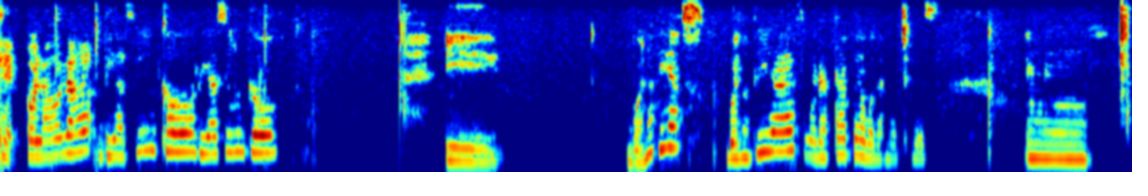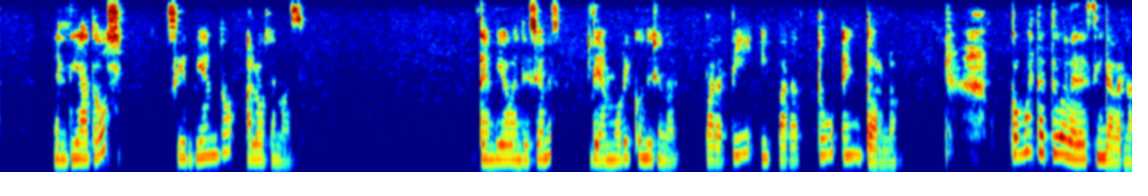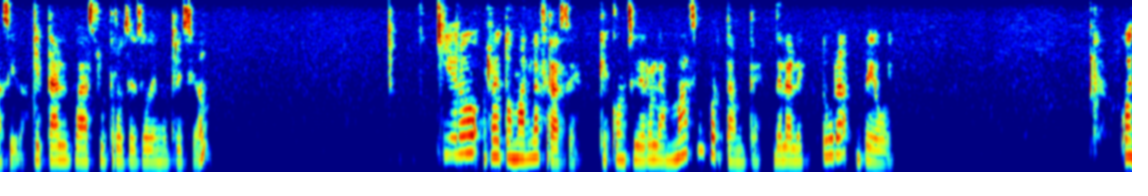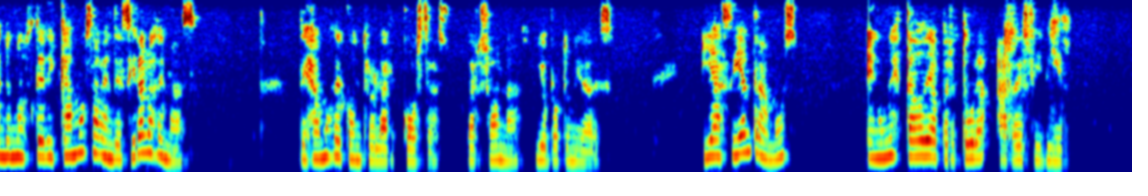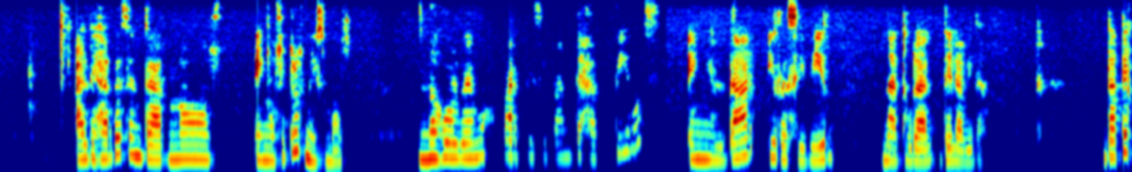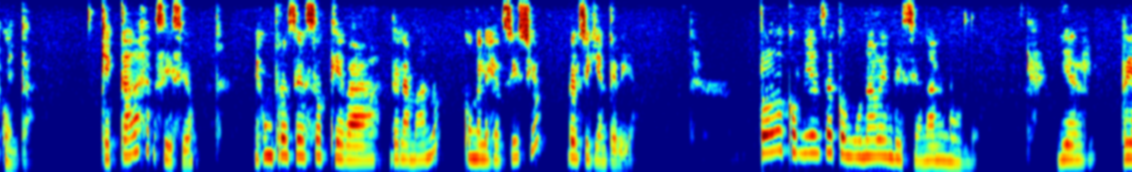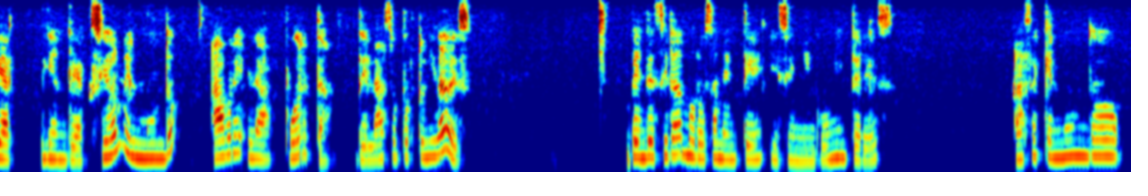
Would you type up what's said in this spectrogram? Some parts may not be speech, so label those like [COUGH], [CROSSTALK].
[LAUGHS] Hola, hola, día 5, día 5. Y buenos días, buenos días, buenas tardes buenas noches. Mm, el día 2, sirviendo a los demás. Te envío bendiciones de amor incondicional para ti y para tu entorno. ¿Cómo está tu bebé sin haber nacido? ¿Qué tal va su proceso de nutrición? Quiero retomar la frase que considero la más importante de la lectura de hoy. Cuando nos dedicamos a bendecir a los demás, dejamos de controlar cosas, personas y oportunidades. Y así entramos en un estado de apertura a recibir al dejar de centrarnos en nosotros mismos, nos volvemos participantes activos en el dar y recibir natural de la vida. Date cuenta que cada ejercicio es un proceso que va de la mano con el ejercicio del siguiente día. Todo comienza con una bendición al mundo y, y en reacción el mundo abre la puerta de las oportunidades. Bendecir amorosamente y sin ningún interés hace que el mundo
